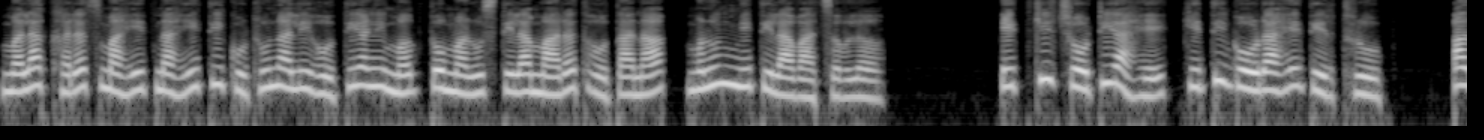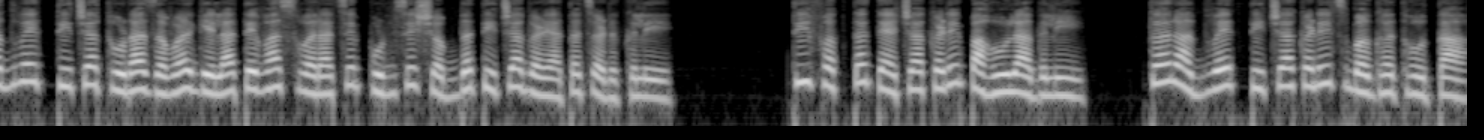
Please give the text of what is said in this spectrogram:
मला खरंच माहीत नाही ती कुठून आली होती आणि मग तो माणूस तिला मारत होता ना म्हणून मी तिला वाचवलं. इतकी छोटी आहे किती गोड आहे तीर्थरूप. अद्वैत तिच्या थोडा जवळ गेला तेव्हा स्वराचे पुढचे शब्द तिच्या गळ्यातच अडकले. ती फक्त त्याच्याकडे पाहू लागली. तर अद्वैत तिच्याकडेच बघत होता.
